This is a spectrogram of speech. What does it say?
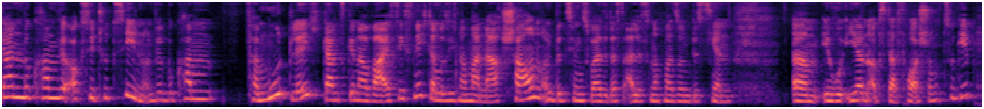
dann bekommen wir Oxytocin und wir bekommen vermutlich, ganz genau weiß ich es nicht, da muss ich nochmal nachschauen und beziehungsweise das alles nochmal so ein bisschen ähm, eruieren, ob es da Forschung zu gibt.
